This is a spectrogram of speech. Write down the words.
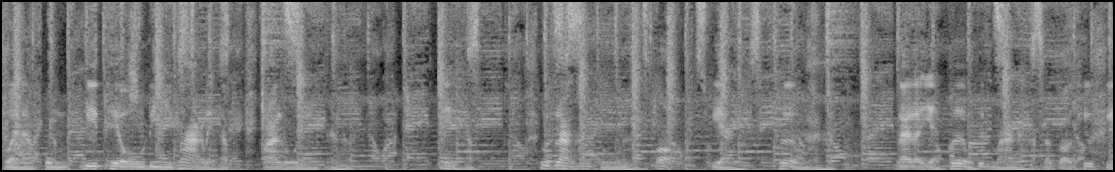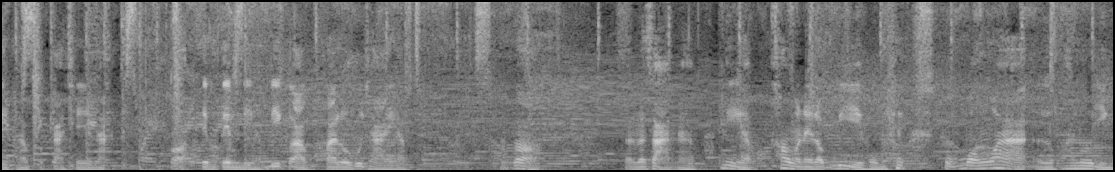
สวยนะครับผมดีเทลดีมากเลยครับฟาโลหญิงนะครับนี่ครับ รูปร่างขั้นสูงนะครับก็เปลี่ยนเพิ่มนะครับรายละเอียดเพิ่มขึ้นมานะครับ แล้วก็คิวฟีดครับประกาศชนะก็เต็มเต็มดีครับดีกว่าฟาโลผู้ชายครับ แล้วก็สันประสาทนะครับ นี่ครับเข้ามาในล็อบบี้ผมผมมองว่าเออฟาโลหญิง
